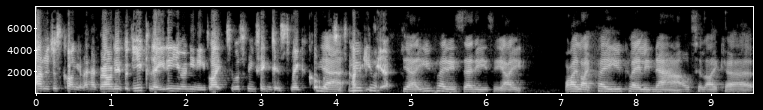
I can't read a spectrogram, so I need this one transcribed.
and I just can't get my head around it. But the ukulele, you only need like two or three fingers to make a chord. Yeah, so it's kind ukule- easier. yeah, ukulele's dead easy. I I like play ukulele now to like a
